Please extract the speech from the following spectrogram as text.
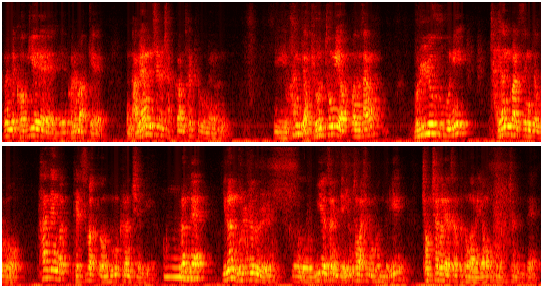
그런데 거기에 걸맞게 남양주시를 잠깐 살펴보면은 이 환경, 교통의 여건상 물류 부분이 자연 발생적으로 탄생될 수밖에 없는 그런 지역이에요. 음, 그런데 이런 물류를 그 위에서 이제 유통하시는 분들이 정착을 해서 그동안에 영업을 하셨는데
